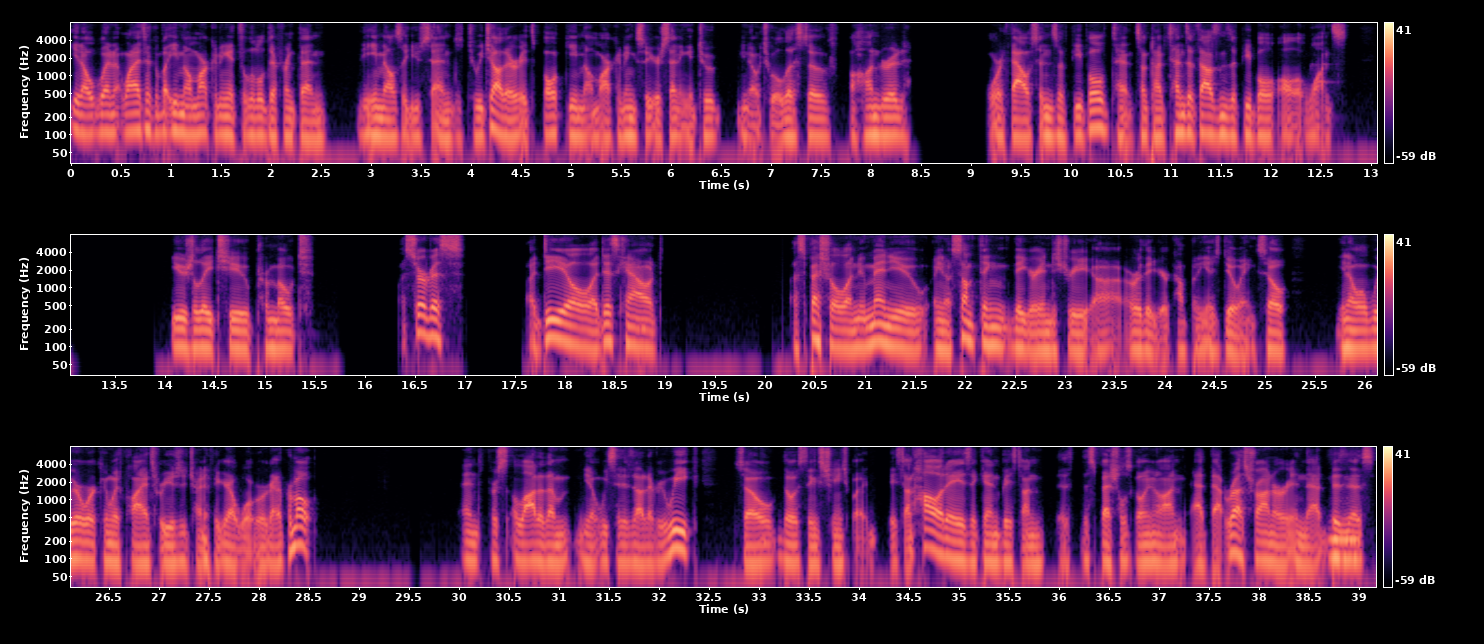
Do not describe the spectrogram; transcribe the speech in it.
You know, when when I talk about email marketing, it's a little different than the emails that you send to each other. It's bulk email marketing, so you're sending it to you know to a list of a hundred or thousands of people, ten, sometimes tens of thousands of people all at once. Usually to promote a service, a deal, a discount, a special, a new menu, you know, something that your industry uh, or that your company is doing. So, you know, when we're working with clients, we're usually trying to figure out what we're going to promote. And for a lot of them, you know, we send it out every week. So those things change by based on holidays, again, based on the, the specials going on at that restaurant or in that mm-hmm. business,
